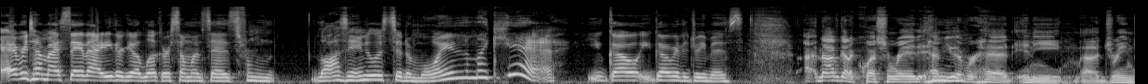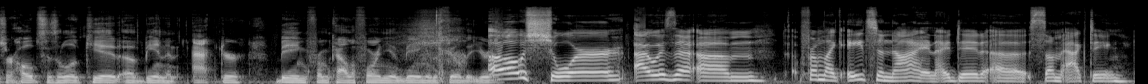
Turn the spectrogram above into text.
every time I say that, I either get a look or someone says from Los Angeles to Des Moines. And I'm like, yeah, you go, you go where the dream is. Uh, Now I've got a question, Ray. Have you Mm-hmm. ever had any uh, dreams or hopes as a little kid of being an actor, being from California and being in the field that you're in? Oh, sure. I was uh, um, from like eight to nine. I did uh, some acting.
